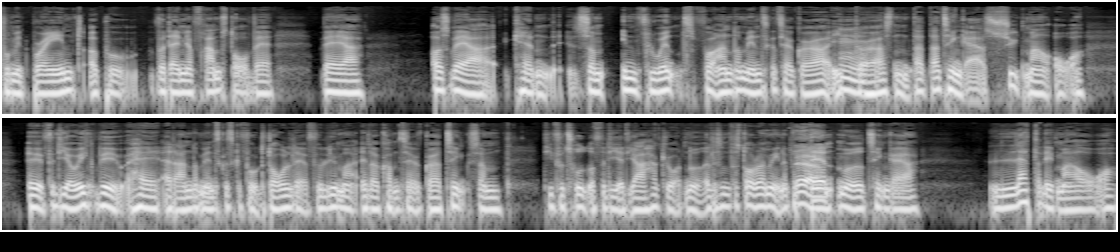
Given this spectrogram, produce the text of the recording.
på mit brand, og på, hvordan jeg fremstår, hvad, hvad jeg også hvad jeg kan som influent få andre mennesker til at gøre og ikke Mm. gøre. Sådan, der, der tænker jeg sygt meget over. Øh, fordi jeg jo ikke vil have, at andre mennesker skal få det dårligt af at følge mig, eller komme til at gøre ting, som de fortryder, fordi at jeg har gjort noget. Eller sådan, forstår du, hvad jeg mener? På Ja. den måde tænker jeg latterligt meget over,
